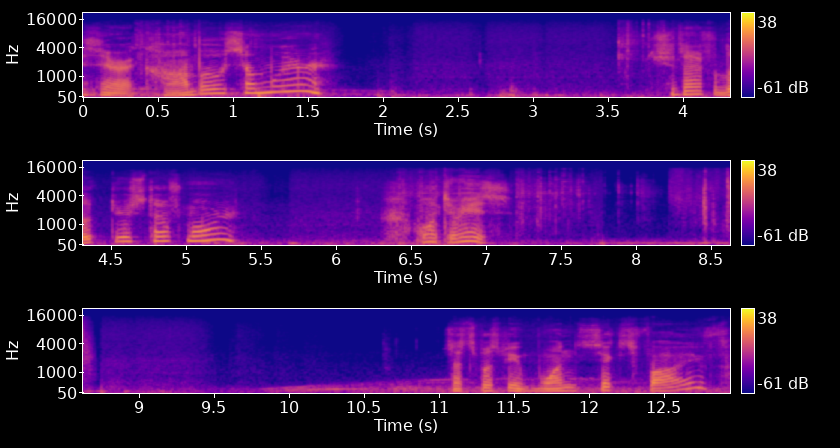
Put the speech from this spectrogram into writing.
Is there a combo somewhere? Should I have looked through stuff more? Oh, there is. Is that supposed to be 165?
